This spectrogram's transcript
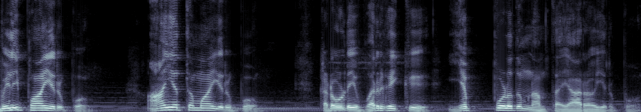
விழிப்பாயிருப்போம் ஆயத்தமாயிருப்போம். கடவுளுடைய வருகைக்கு எப்பொழுதும் நாம் தயாராக இருப்போம்.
